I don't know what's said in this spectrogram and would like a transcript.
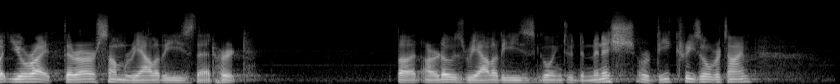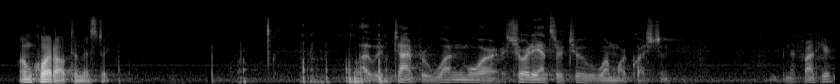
But you're right, there are some realities that hurt. But are those realities going to diminish or decrease over time? I'm quite optimistic. Uh, we have time for one more short answer to one more question. In the front here?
